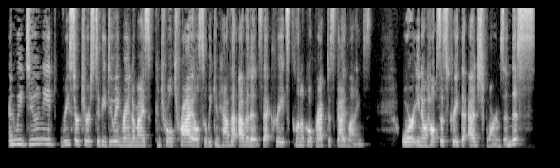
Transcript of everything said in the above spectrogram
And we do need researchers to be doing randomized controlled trials so we can have the evidence that creates clinical practice guidelines or you know helps us create the edge forms. And this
